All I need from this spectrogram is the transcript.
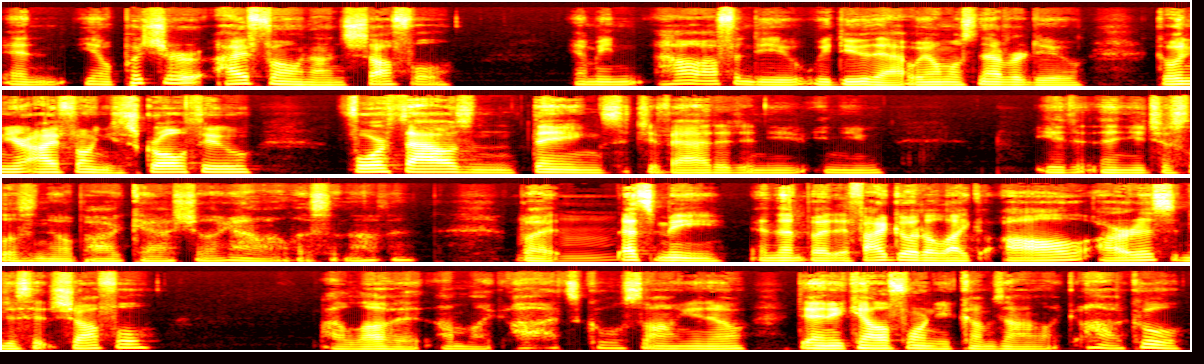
and you know, put your iPhone on shuffle. I mean, how often do you we do that? We almost never do. Go in your iPhone, you scroll through four thousand things that you've added, and you and you you then you just listen to a podcast. You're like, I don't want to listen to nothing. But Mhm. that's me. And then, but if I go to like all artists and just hit shuffle, I love it. I'm like, oh, it's a cool song. You know, Dani California comes on, like, oh, cool.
